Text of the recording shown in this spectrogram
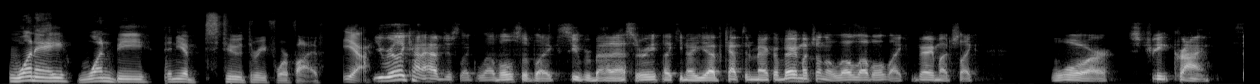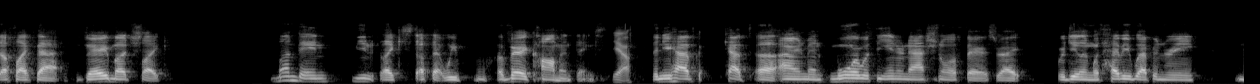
One A, one B, then you have two, three, four, five. Yeah, You really kind of have just like levels of like super badassery. Like, you know, you have Captain America very much on the low level, like very much like war, street crime, stuff like that. Very much like mundane, like stuff that we are very common things. Yeah. Then you have Cap uh, Iron Man more with the international affairs, right? We're dealing with heavy weaponry,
